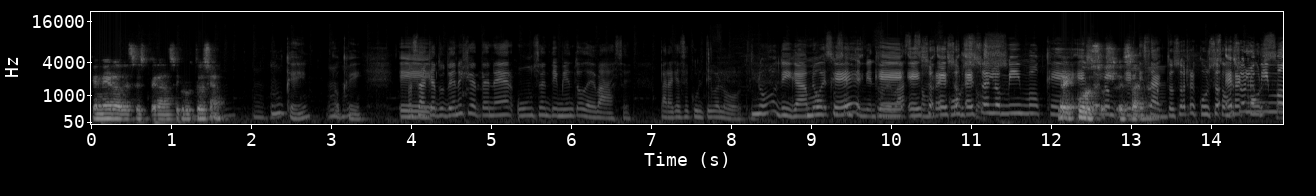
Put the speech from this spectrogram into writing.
genera desesperanza y frustración. Ok, ok. o sea Eh, que tú tienes que tener un sentimiento de base para que se cultive lo otro. No, digamos No que, sentimiento de que base, eso, eso, eso es lo mismo que Recursos, eso es lo- eh, exacto. exacto, son recursos. Son eso es lo mismo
